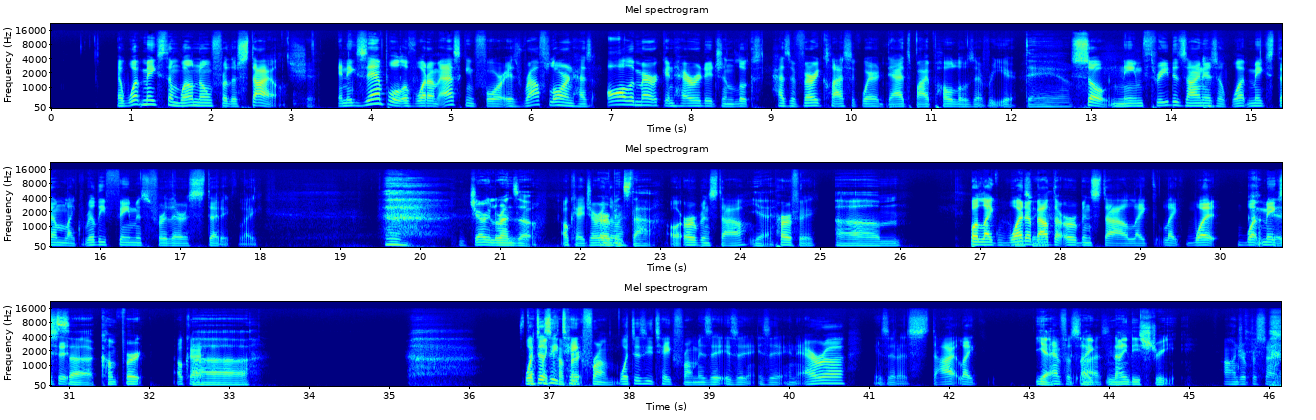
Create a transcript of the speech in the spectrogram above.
and what makes them well known for their style. Shit. An example of what I'm asking for is Ralph Lauren has all American heritage and looks, has a very classic wear. Dads buy polos every year. Damn. So, name three designers of what makes them like really famous for their aesthetic. Like, Jerry Lorenzo, okay, Jerry urban style. or urban style. Yeah. Perfect. Um. But like, what about the urban style? Like, like what what makes it's, it uh comfort. okay? Uh. what does he definitely take from? What does he take from? Is it is it is it an era? Is it a style? Like Yeah. emphasize. Like '90s street. Hundred percent.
